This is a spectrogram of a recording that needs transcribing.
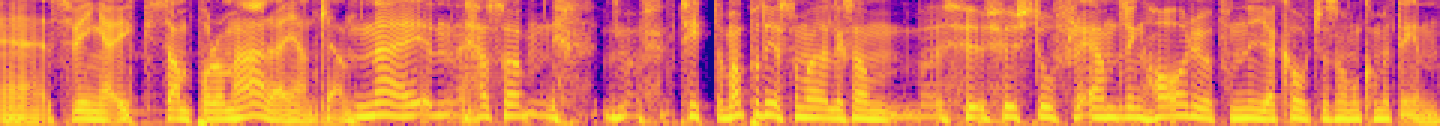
eh, svinga yxan på de här egentligen. Nej, alltså tittar man på det som är liksom, hur, hur stor förändring har du på nya coacher som har kommit in?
